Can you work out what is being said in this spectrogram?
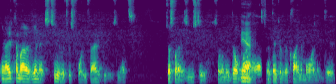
And I'd come out of the MX2, which was 45 degrees, and that's just what I was used to. So when they built mine, Yeah. I asked them if they could recline it more, and they did.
